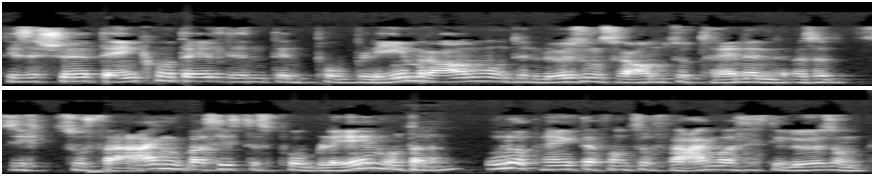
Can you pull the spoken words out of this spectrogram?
dieses schöne Denkmodell, den, den Problemraum und den Lösungsraum zu trennen. Also sich zu fragen, was ist das Problem und dann unabhängig davon zu fragen, was ist die Lösung.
